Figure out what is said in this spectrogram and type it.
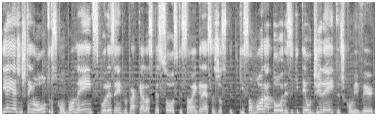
E aí a gente tem outros componentes, por exemplo, para aquelas pessoas que são egressas de que são moradores e que têm o direito de conviver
